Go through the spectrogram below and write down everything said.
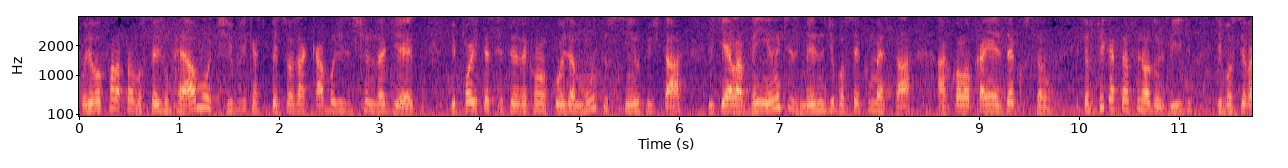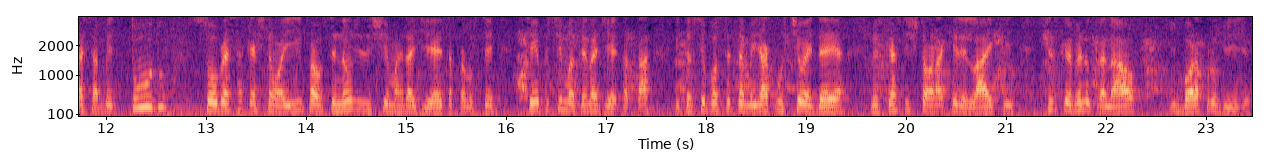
hoje eu vou falar pra vocês um real motivo de que as pessoas acabam desistindo da dieta. E pode ter certeza que é uma coisa muito simples, tá? E que ela vem antes mesmo de você começar a colocar em execução. Então fica até o final do vídeo que você vai saber tudo sobre essa questão aí para você não desistir mais da dieta, para você sempre se manter na dieta, tá? Então se você também já curtiu a ideia, não esquece de estourar aquele like, se inscrever no canal e bora pro vídeo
